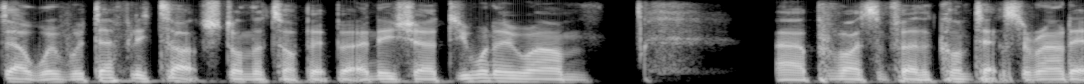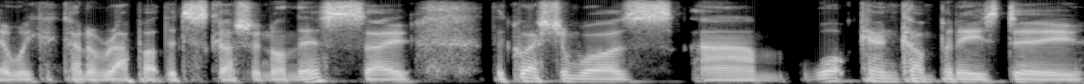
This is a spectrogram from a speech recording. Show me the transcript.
dealt with. We've definitely touched on the topic, but Anesha, do you want to um, uh, provide some further context around it and we can kind of wrap up the discussion on this. So, the question was um, what can companies do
